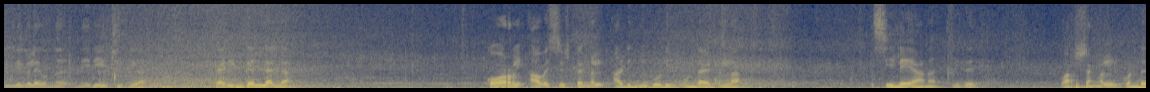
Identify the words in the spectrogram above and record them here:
കല്ലുകളെ ഒന്ന് നിരീക്ഷിക്കുക. കരിങ്കല്ലല്ല കോറൽ അവശിഷ്ടങ്ങൾ അടിഞ്ഞുകൂടി ഉണ്ടായിട്ടുള്ള ശിലയാണ് ഇത്. വർഷങ്ങൾ കൊണ്ട്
